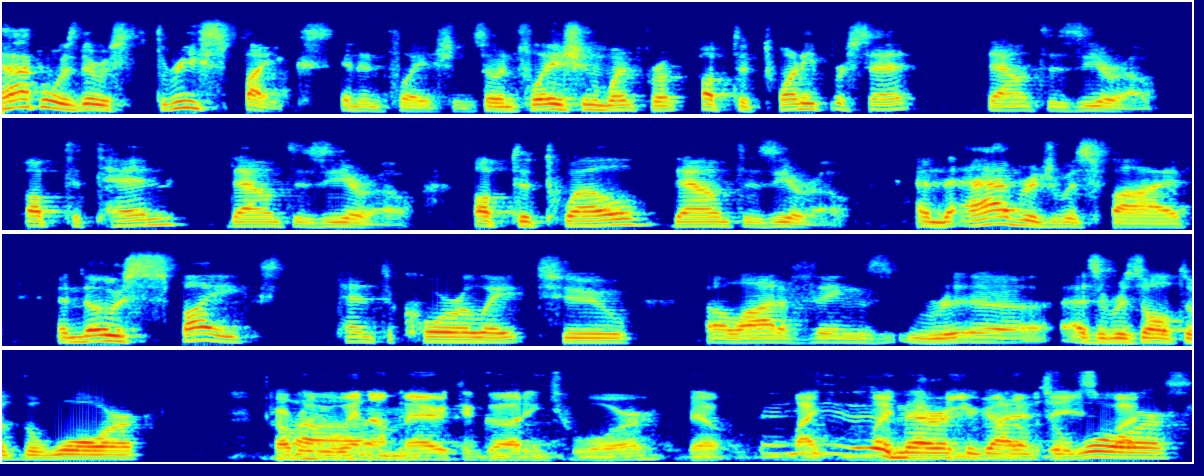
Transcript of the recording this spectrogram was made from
happened was there was three spikes in inflation. So inflation went from up to 20% down to zero, up to 10 down to zero, up to 12 down to zero. and the average was five. And those spikes tend to correlate to a lot of things uh, as a result of the war. Probably um, when America got into war, that might, might America got into war, spikes.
